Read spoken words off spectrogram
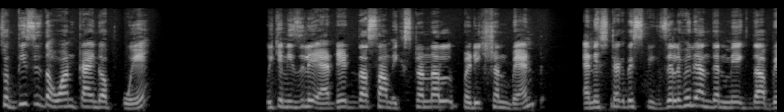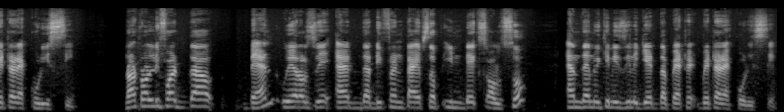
So this is the one kind of way we can easily add the some external prediction band and stack this pixel value and then make the better accuracy. Not only for the band, we are also add the different types of index also, and then we can easily get the better, better accuracy.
